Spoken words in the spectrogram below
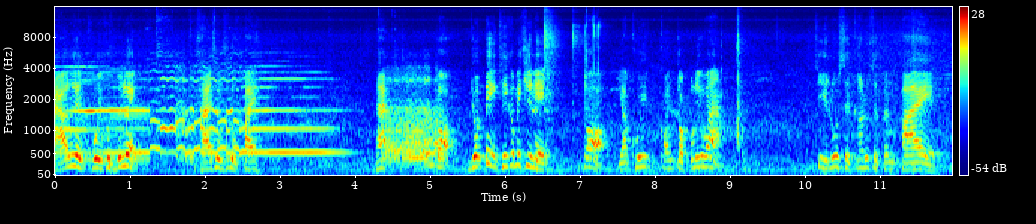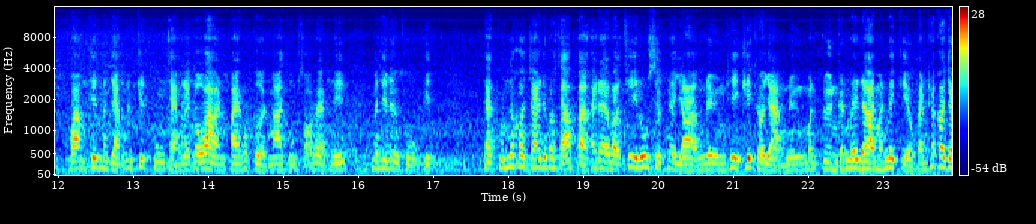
หาเรื่องคุยคุณไปเรื่อยขายสนุกสนุกไปนะก็โยนปีอีกทีก็ไม่ขี้เหร่ก็อยากคุยก่อนจบตรงนี้ว่า ที่รู้สึกก็รู้สึกกันไป ความคิดมันอยากนึกคิดปรุงแต่งอะไรก็ว่ากันไปเพราะเกิดมาถูกสอนแบบนี้ ไม่ใช่เรื่องถูกผิด แต่คุณต้องเข้าใจด้วยภาษาปากให้ได้ว่าที่รู้สึกเนี่ยอย่างหนึ่งที่คิดก็อย่างหนึ่งมันกลืนกันไม่ได้มันไม่เกี่ยวกัน ถ้าเข้าใจ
